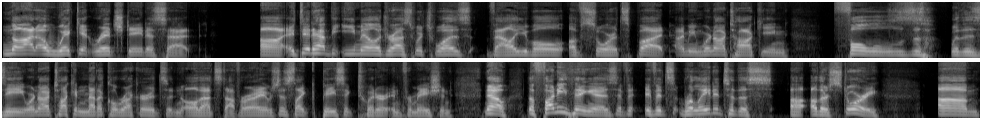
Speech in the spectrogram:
not a wicked rich data set. Uh, it did have the email address, which was valuable of sorts, but I mean, we're not talking fullz with a Z. We're not talking medical records and all that stuff, all right? It was just like basic Twitter information. Now, the funny thing is, if, if it's related to this uh, other story, um,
